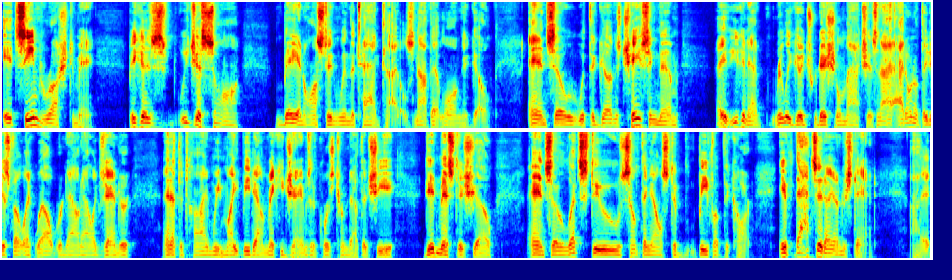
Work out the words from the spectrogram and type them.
It seemed rushed to me because we just saw Bey and Austin win the tag titles not that long ago. And so with the guns chasing them, hey, you can have really good traditional matches. And I, I don't know if they just felt like, well, we're down Alexander. And at the time, we might be down Mickie James. And of course, turned out that she did miss this show. And so let's do something else to beef up the card. If that's it, I understand. I,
